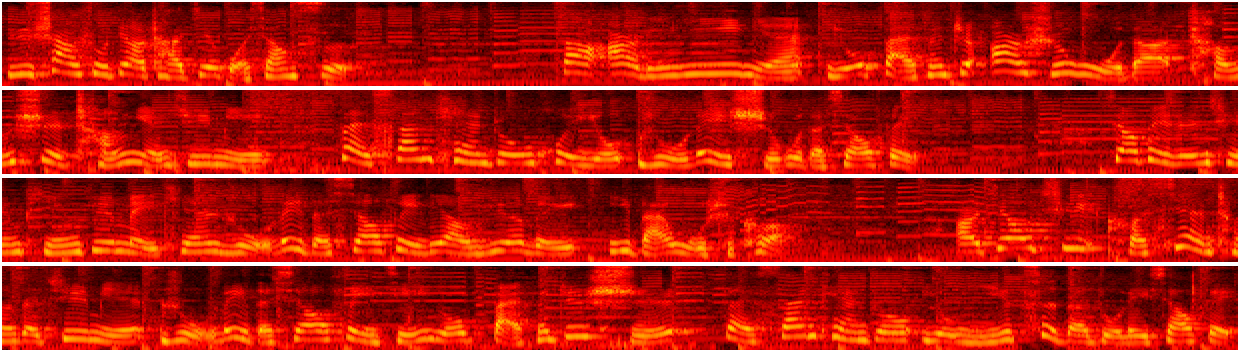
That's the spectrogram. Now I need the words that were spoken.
与上述调查结果相似，到二零一一年，有百分之二十五的城市成年居民在三天中会有乳类食物的消费，消费人群平均每天乳类的消费量约为一百五十克，而郊区和县城的居民乳类的消费仅有百分之十，在三天中有一次的乳类消费，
